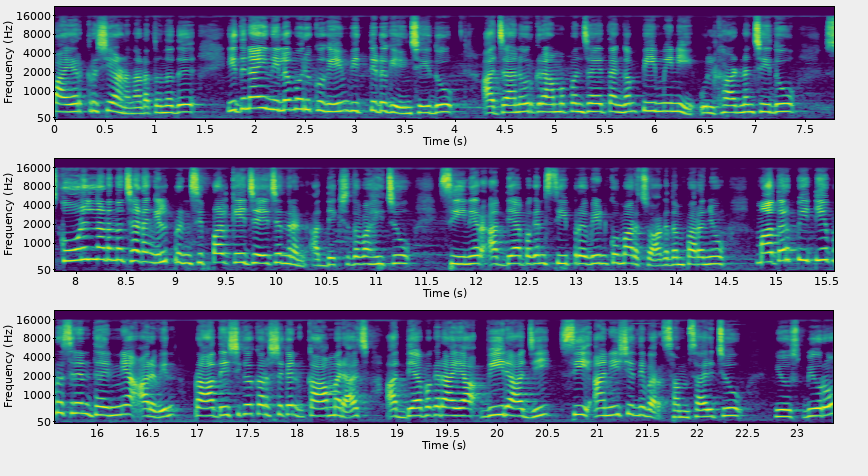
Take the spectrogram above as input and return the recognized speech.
പയർ കൃഷിയാണ് നടത്തുന്നത്. ഇതിനായി നിലമൊരുക്കുകയും വിത്തിടുകയും ചെയ്തു. അജാനൂർ ഗ്രാമപഞ്ചായത്ത് അംഗം പി മിനി ഉദ്ഘാടനം ചെയ്തു. സ്കൂളിൽ നടന്ന ചടങ്ങിൽ പ്രിൻസിപ്പാൾ കെ ജയചന്ദ്രൻ അധ്യക്ഷത വഹിച്ചു. സീനിയർ അധ്യാപകൻ സി പ്രവീൺ കുമാർ സ്വാഗതം പറഞ്ഞു. Mother P T A president Dhanya Aravind പ്രാദേശിക കർഷകൻ കാമരാജ് അധ്യാപകരായ വി രാജി സി അനീഷ് എന്നിവർ സംസാരിച്ചു. News bureau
